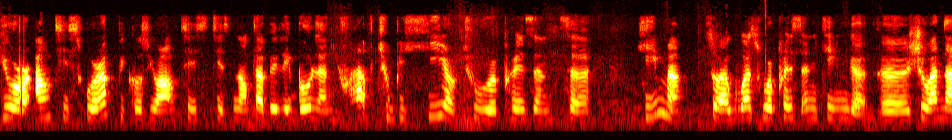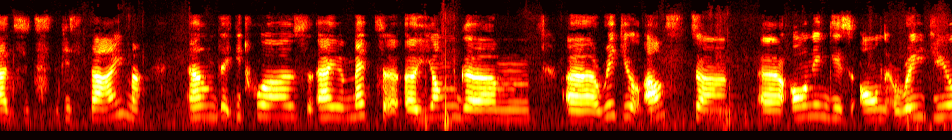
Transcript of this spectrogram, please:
your artist work because your artist is not available and you have to be here to represent him. So I was representing uh, Joanna this, this, time, and it was I met a, young um, uh, radio host. Uh, uh, owning his own radio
